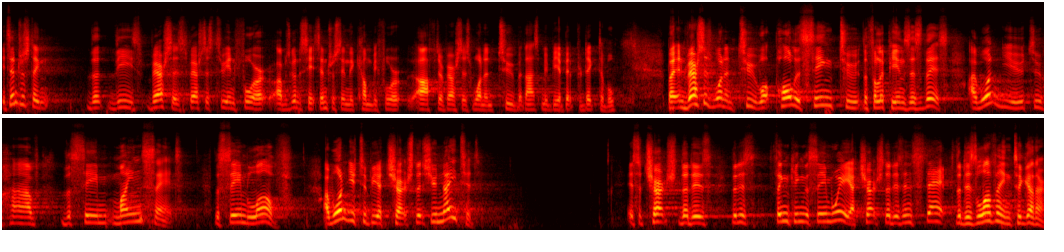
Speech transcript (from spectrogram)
It's interesting that these verses, verses 3 and 4, I was going to say it's interesting they come before after verses 1 and 2, but that's maybe a bit predictable. But in verses 1 and 2, what Paul is saying to the Philippians is this I want you to have the same mindset, the same love. I want you to be a church that's united. It's a church that is, that is thinking the same way, a church that is in step, that is loving together.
